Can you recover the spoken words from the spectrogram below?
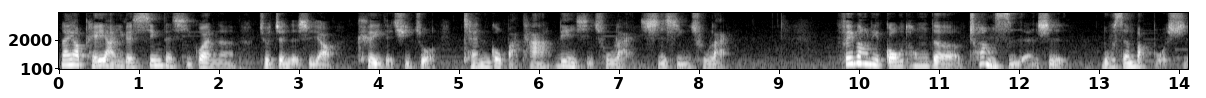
那要培养一个新的习惯呢，就真的是要刻意的去做，才能够把它练习出来、实行出来。非暴力沟通的创始人是卢森堡博士，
